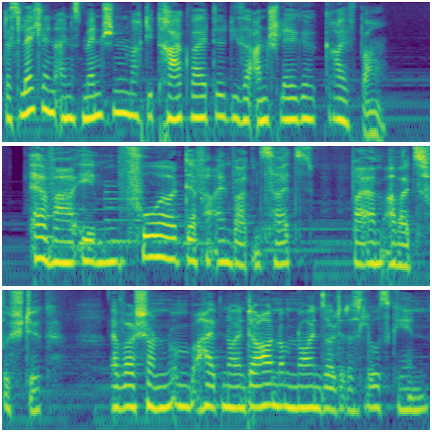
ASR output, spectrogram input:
Das Lächeln eines Menschen macht die Tragweite dieser Anschläge greifbar. Er war eben vor der vereinbarten Zeit bei einem Arbeitsfrühstück. Er war schon um halb neun da und um neun sollte das losgehen.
